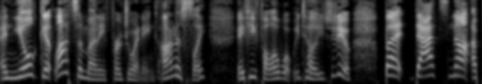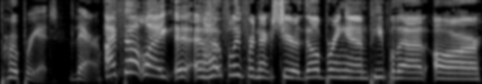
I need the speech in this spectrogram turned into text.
and you'll get lots of money for joining, honestly, if you follow what we tell you to do. But that's not appropriate there. I felt like uh, uh, hopefully for next year they'll bring in people that are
